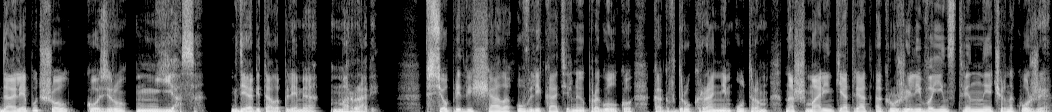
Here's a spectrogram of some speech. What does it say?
Далее путь шел к озеру Ньяса, где обитало племя Марави. Все предвещало увлекательную прогулку, как вдруг ранним утром наш маленький отряд окружили воинственные чернокожие.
